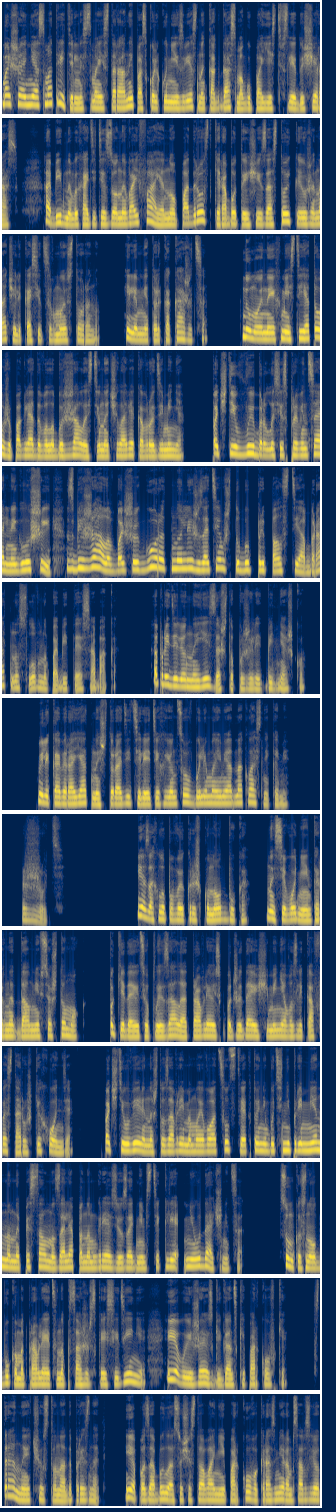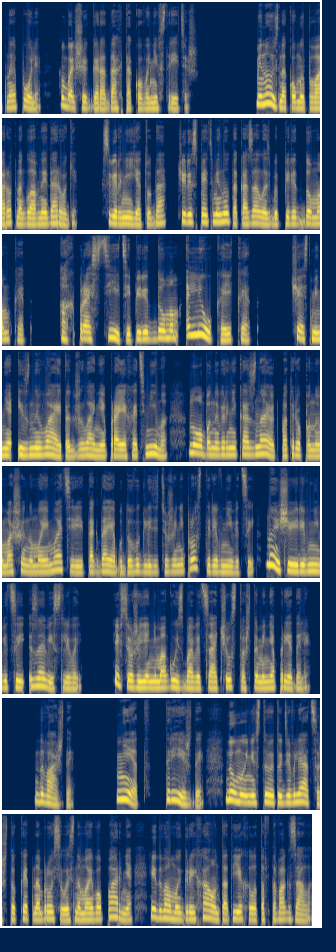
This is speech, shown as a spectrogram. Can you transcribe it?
Большая неосмотрительность с моей стороны, поскольку неизвестно, когда смогу поесть в следующий раз. Обидно выходить из зоны Wi-Fi, но подростки, работающие за стойкой, уже начали коситься в мою сторону. Или мне только кажется. Думаю, на их месте я тоже поглядывала бы с жалостью на человека вроде меня. Почти выбралась из провинциальной глуши, сбежала в большой город, но лишь за тем, чтобы приползти обратно, словно побитая собака. Определенно есть за что пожалеть бедняжку. Велика вероятность, что родители этих юнцов были моими одноклассниками. Жуть. Я захлопываю крышку ноутбука. На сегодня интернет дал мне все, что мог. Покидаю теплый зал и отправляюсь к поджидающей меня возле кафе старушке Хонде. Почти уверена, что за время моего отсутствия кто-нибудь непременно написал на заляпанном грязью заднем стекле «неудачница». Сумка с ноутбуком отправляется на пассажирское сиденье, и я выезжаю с гигантской парковки. Странное чувство, надо признать. Я позабыла о существовании парковок размером со взлетное поле. В больших городах такого не встретишь. Миную знакомый поворот на главной дороге. Сверни я туда, через пять минут оказалась бы перед домом Кэт. Ах, простите, перед домом Люка и Кэт. Часть меня изнывает от желания проехать мимо, но оба наверняка знают потрепанную машину моей матери, и тогда я буду выглядеть уже не просто ревнивицей, но еще и ревнивицей завистливой. И все же я не могу избавиться от чувства, что меня предали. Дважды. Нет, трижды. Думаю, не стоит удивляться, что Кэт набросилась на моего парня, едва мой грейхаунд отъехал от автовокзала.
